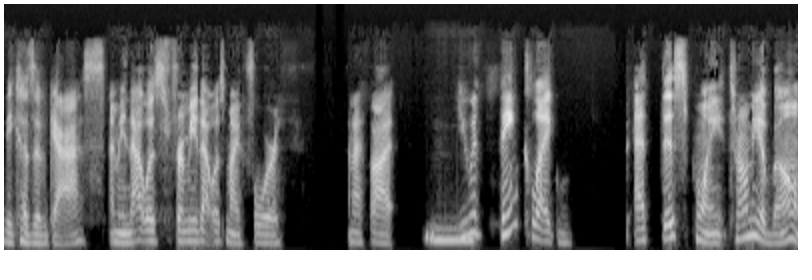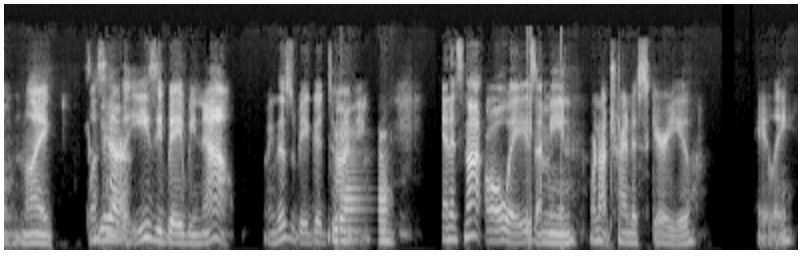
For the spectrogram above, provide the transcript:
because of gas. I mean, that was for me, that was my fourth. And I thought, mm. you would think, like, at this point, throw me a bone. Like, let's yeah. have the easy baby now. Mean, this would be a good timing. Yeah. And it's not always. I mean, we're not trying to scare you, Hailey.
